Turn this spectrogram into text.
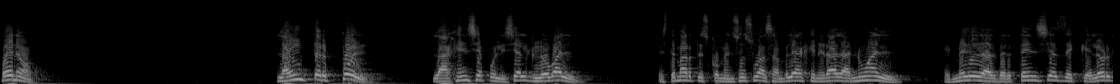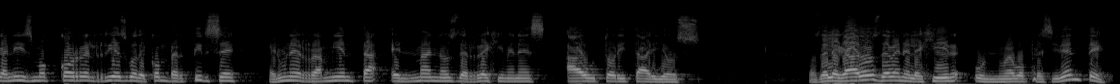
Bueno, la Interpol, la agencia policial global, este martes comenzó su Asamblea General anual en medio de advertencias de que el organismo corre el riesgo de convertirse en una herramienta en manos de regímenes autoritarios. Los delegados deben elegir un nuevo presidente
